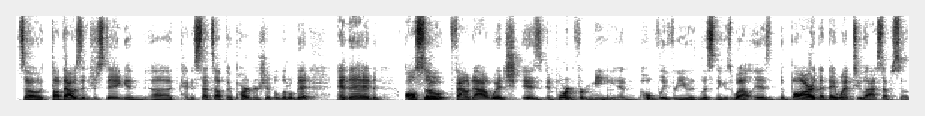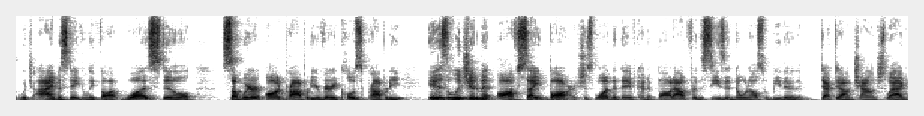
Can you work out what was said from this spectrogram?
So thought that was interesting and uh, kind of sets up their partnership a little bit. And then also found out, which is important for me and hopefully for you listening as well, is the bar that they went to last episode, which I mistakenly thought was still somewhere on property or very close to property is a legitimate off-site bar. It's just one that they've kind of bought out for the season. No one else will be there. They've decked it out and challenge swag,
